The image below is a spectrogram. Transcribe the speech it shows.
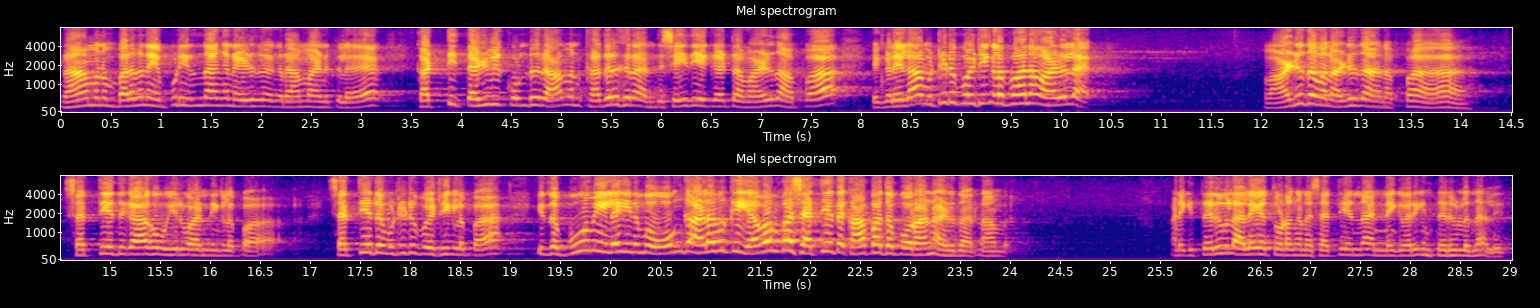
ராமனும் பரதனும் எப்படி இருந்தாங்கன்னு எழுதுவாங்க ராமாயணத்தில்? கட்டி தழுவி கொண்டு ராமன் கதறுகிறான். இந்த செய்தியை கேட்டு அவன் அழுதான். அப்பா எங்களையெல்லாம் விட்டுட்டு போயிட்டீங்களப்பா? நான் அழல. அவன் அழுதவன் அழுதான். அப்பா சத்தியத்துக்காக உயிர் வாழ்ந்தீங்களப்பா? சத்தியத்தை விட்டுட்டு போயிட்டீங்களப்பா? இந்த பூமியில நம்ம உங்க அளவுக்கு எவன்பா சத்தியத்தை காப்பாற்ற போறான்னு அழுதார் ராமர். அன்னைக்கு தெருவில் அலைய தொடங்கின சத்தியம் தான் இன்னைக்கு வரைக்கும் தெருவில் தான் அலையுது.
